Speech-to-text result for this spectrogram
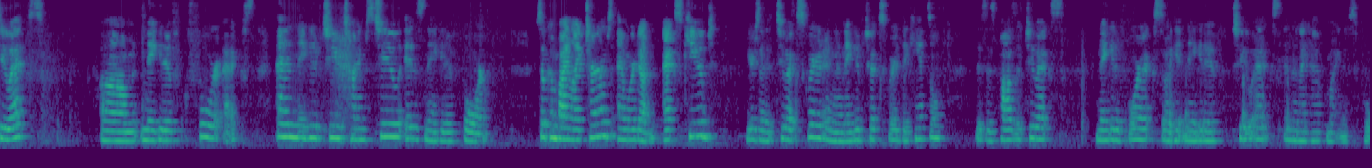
2x, um, negative 4x. And negative 2 times 2 is negative 4. So combine like terms and we're done. x cubed, here's a 2x squared and a negative 2x squared, they cancel. This is positive 2x, negative 4x, so I get negative 2x, and then I have minus 4.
